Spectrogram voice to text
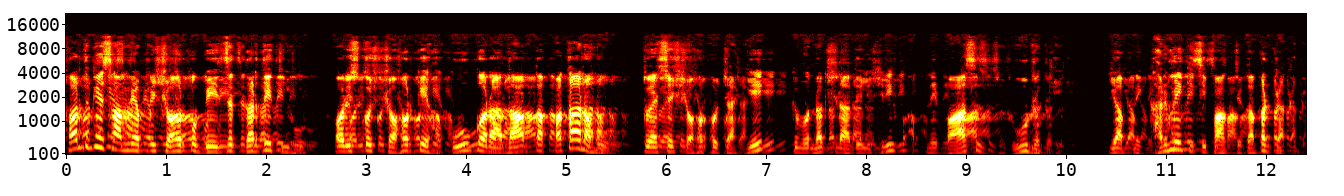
فرد کے سامنے اپنے شوہر کو بے عزت کر دیتی ہو، اور اس کو شوہر کے حقوق اور آداب کا پتہ نہ ہو، تو ایسے شوہر کو چاہیے کہ وہ نقش نادل شریف اپنے پاس ضرور رکھے یا اپنے گھر میں کسی پاک جگہ پر رکھ دے۔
